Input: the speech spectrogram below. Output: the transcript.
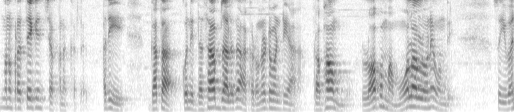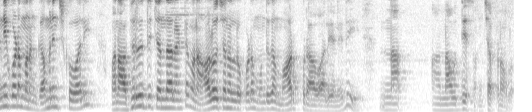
మనం ప్రత్యేకించి చెప్పనక్కర్లేదు. అది గత కొన్ని దశాబ్దాలుగా అక్కడ ఉన్నటువంటి ఆ ప్రభావం లోపం ఆ మూలాల్లోనే ఉంది. సో ఇవన్నీ కూడా మనం గమనించుకోవాలి. మన అభివృద్ధి చెందాలంటే మన ఆలోచనల్లో కూడా ముందుగా మార్పు రావాలి అనేది నా నా ఉద్దేశం చెప్పడంలో.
